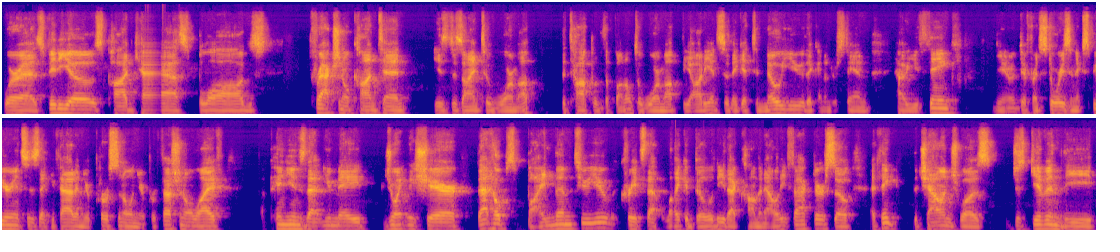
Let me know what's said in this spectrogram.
whereas videos, podcasts, blogs, fractional content is designed to warm up the top of the funnel to warm up the audience so they get to know you, they can understand how you think, you know, different stories and experiences that you've had in your personal and your professional life, opinions that you may jointly share that helps bind them to you it creates that likability that commonality factor. So i think the challenge was just given the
